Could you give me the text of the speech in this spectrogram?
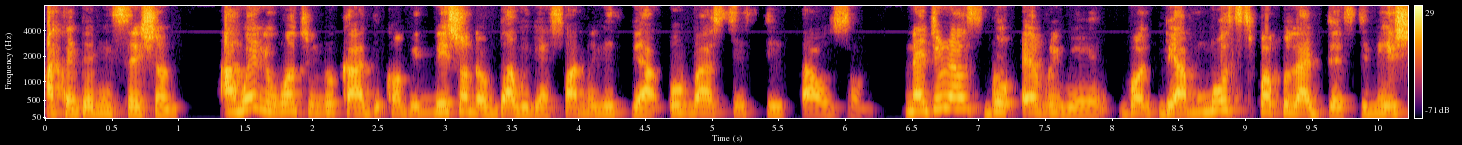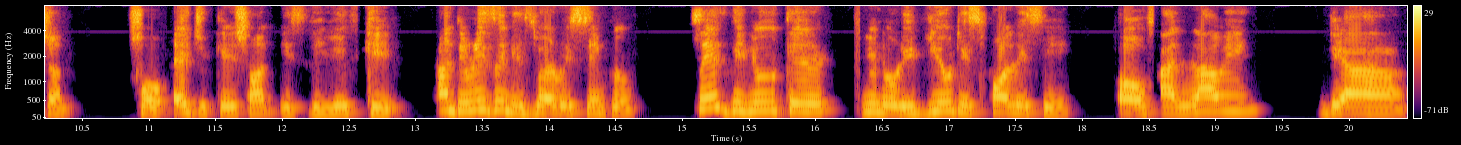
academic session. And when you want to look at the combination of that with their families, there are over 60,000. Nigerians go everywhere, but their most popular destination for education is the UK. And the reason is very simple. Since the UK, you know, reviewed its policy of allowing their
